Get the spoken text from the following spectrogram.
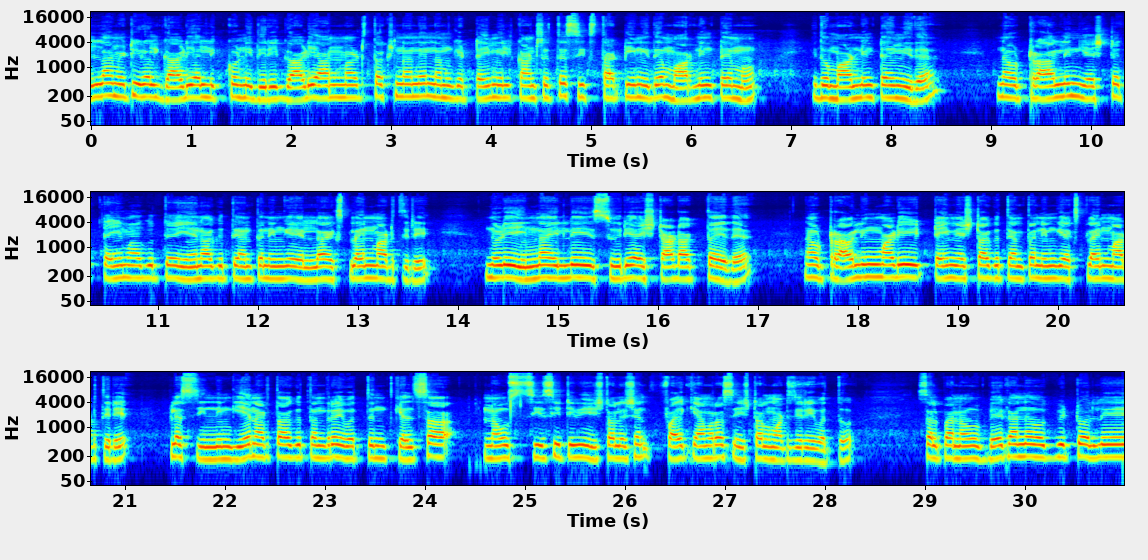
ಎಲ್ಲ ಮೆಟೀರಿಯಲ್ ಗಾಡಿಯಲ್ಲಿ ಇಕ್ಕೊಂಡಿದ್ದೀರಿ ಗಾಡಿ ಆನ್ ಮಾಡಿದ ತಕ್ಷಣವೇ ನಮಗೆ ಟೈಮ್ ಇಲ್ಲಿ ಕಾಣಿಸುತ್ತೆ. ಸಿಕ್ಸ್ ತರ್ಟೀನ್ ಇದೆ ಮಾರ್ನಿಂಗ್ ಟೈಮು ಇದು ಮಾರ್ನಿಂಗ್ ಟೈಮ್ ಇದೆ. ನಾವು ಟ್ರಾವೆಲಿಂಗ್ ಎಷ್ಟು ಟೈಮ್ ಆಗುತ್ತೆ, ಏನಾಗುತ್ತೆ ಅಂತ ನಿಮಗೆ ಎಲ್ಲ ಎಕ್ಸ್ಪ್ಲೈನ್ ಮಾಡ್ತೀರಿ. ನೋಡಿ, ಇನ್ನೂ ಇಲ್ಲಿ ಸೂರ್ಯ ಸ್ಟಾರ್ಟ್ ಆಗ್ತಾ ಇದೆ. ನಾವು ಟ್ರಾವೆಲಿಂಗ್ ಮಾಡಿ ಟೈಮ್ ಎಷ್ಟಾಗುತ್ತೆ ಅಂತ ನಿಮಗೆ ಎಕ್ಸ್ಪ್ಲೈನ್ ಮಾಡ್ತೀರಿ. ಪ್ಲಸ್ ನಿಮ್ಗೆ ಏನು ಅರ್ಥ ಆಗುತ್ತೆ ಅಂದರೆ ಇವತ್ತಿನ ಕೆಲಸ ನಾವು C C T V installation five cameras install ಮಾಡ್ತೀರಿ ಇವತ್ತು. ಸ್ವಲ್ಪ ನಾವು ಬೇಗನೆ ಹೋಗ್ಬಿಟ್ಟು ಅಲ್ಲಿ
